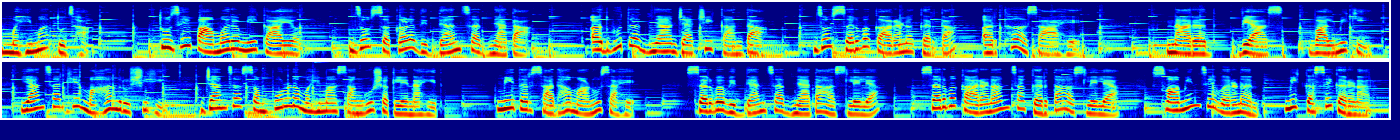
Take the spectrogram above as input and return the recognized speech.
महिमा तुझा. तुझे पामर मी काय जो सकळ विद्यांचा ज्ञाता अद्भुत ज्ञान ज्याची कांता जो सर्व कारण करता अर्थ असा आहे. नारद व्यास वाल्मिकी यांसारखे महान ऋषीही ज्यांचा संपूर्ण महिमा सांगू शकले नाहीत. मी तर साधा माणूस आहे. सर्व विद्यांचा ज्ञाता असलेल्या सर्व कारणांचा करता असलेल्या स्वामींचे वर्णन मी कसे करणार?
